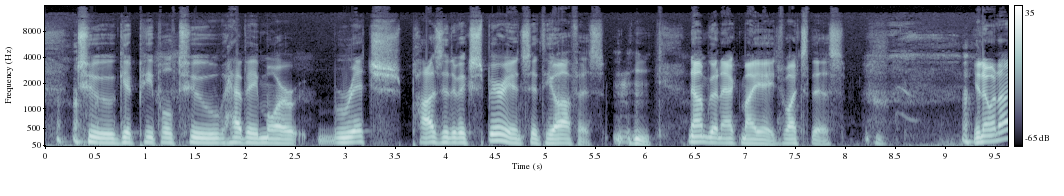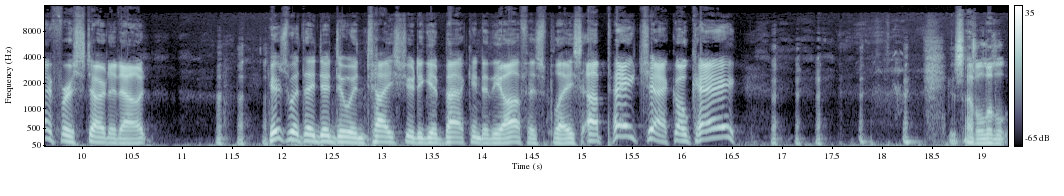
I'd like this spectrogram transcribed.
to get people to have a more rich, positive experience at the office. now I'm going to act my age. Watch this. You know, when I first started out, Here's what they did to entice you to get back into the office place a paycheck, okay? Is that a little,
